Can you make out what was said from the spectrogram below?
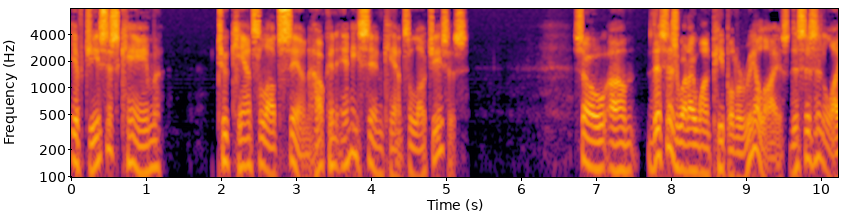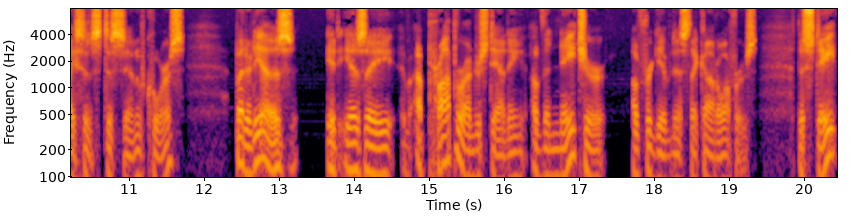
If Jesus came to cancel out sin, how can any sin cancel out Jesus? So, um, this is what I want people to realize. This isn't licensed to sin, of course, but it is it is a a proper understanding of the nature of forgiveness that God offers. The state,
